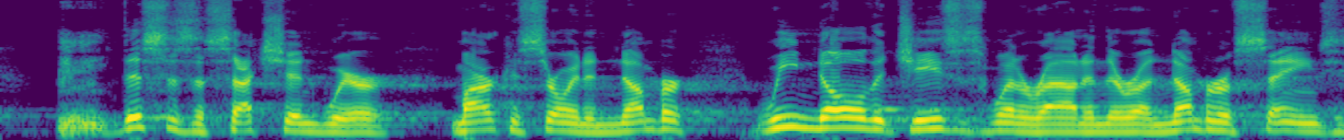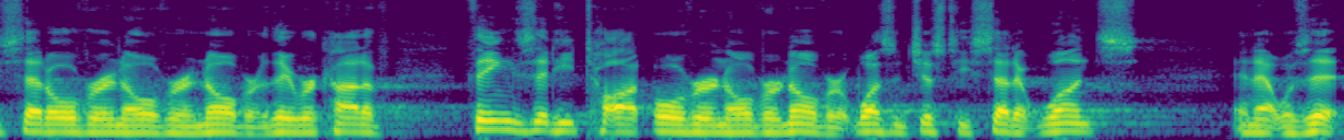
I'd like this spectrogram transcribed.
this is a section where Mark is throwing a number. We know that Jesus went around and there were a number of sayings he said over and over and over. They were kind of things that he taught over and over and over. It wasn't just he said it once and that was it.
